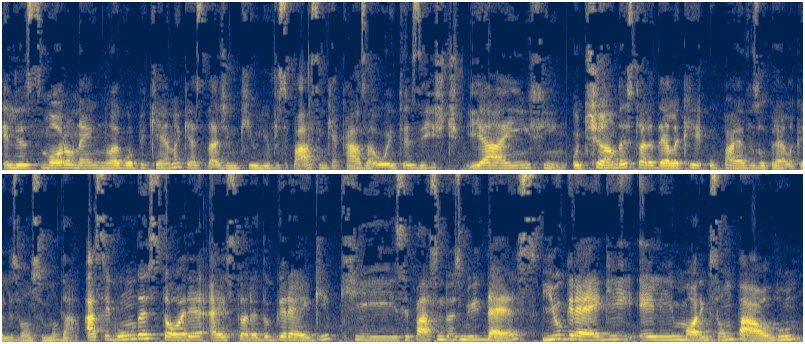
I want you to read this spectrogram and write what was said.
Eles moram, né, em Lagoa Pequena, que é a cidade em que o livro se passa, em que a casa 8 existe. E aí, enfim, o tchan da história dela é que o pai avisou pra ela que eles vão se mudar. A segunda história é a história do Greg, que se passa em 2010. E o Greg, ele mora em São Paulo.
